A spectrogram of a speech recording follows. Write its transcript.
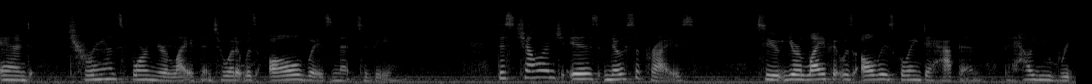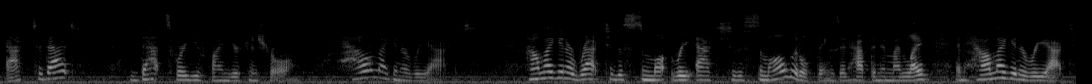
and transform your life into what it was always meant to be. This challenge is no surprise to your life, it was always going to happen. But how you react to that, that's where you find your control. How am I going to react? How am I going to react to the small react to the small little things that happen in my life and how am I going to react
